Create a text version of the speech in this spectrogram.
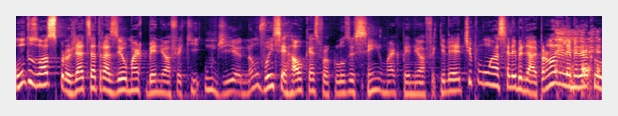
Um dos nossos projetos é trazer o Mark Benioff aqui um dia. Não vou encerrar o Cast for Closer sem o Mark Benioff aqui. Ele é tipo uma celebridade. Para nós, ele é melhor que o.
